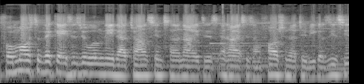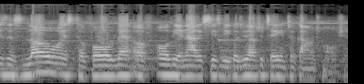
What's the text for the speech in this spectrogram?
for most of the cases you will need a transient analysis, analysis unfortunately because this is the slowest of all the, of all the analysis because you have to take into account motion.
